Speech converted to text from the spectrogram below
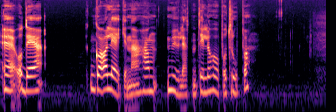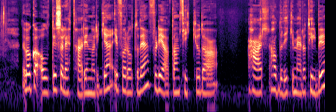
Uh, og det ga legene han muligheten til å håpe og tro på. Det var ikke alltid så lett her i Norge i forhold til det, fordi at han fikk jo da Her hadde de ikke mer å tilby.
